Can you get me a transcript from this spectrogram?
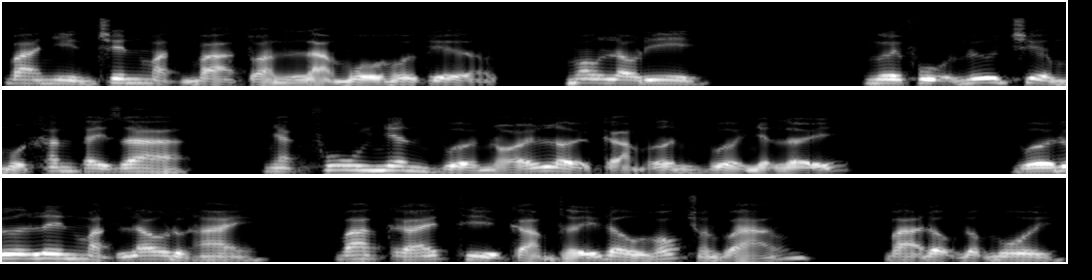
bà nhìn trên mặt bà toàn là mồ hôi kìa, mau lau đi. Người phụ nữ chìa một khăn tay ra, nhạc phu nhân vừa nói lời cảm ơn vừa nhận lấy. Vừa đưa lên mặt lau được hai, ba cái thì cảm thấy đầu vóc choáng váng. Bà động động môi,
